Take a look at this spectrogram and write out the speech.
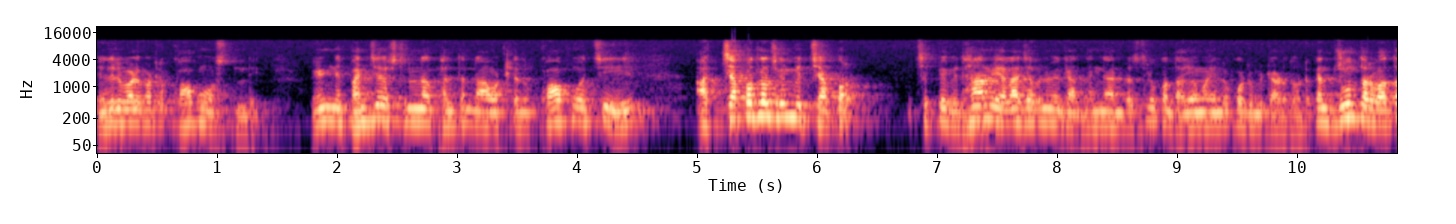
ఎదురు వాళ్ళ పట్ల కోపం వస్తుంది. ఏంటి నేను పని చేస్తున్నా ఫలితం రావట్లేదు. కోపం వచ్చి ఆ చెప్పదలుచుకుని మీరు చెప్పరు. చెప్పే విధానం ఎలా చెప్పిన మీకు అర్థం కాని పరిస్థితులు కొంత అయోమయంలో కొట్టుమిట్టాడుతూ ఉంటారు. కానీ జూన్ తర్వాత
